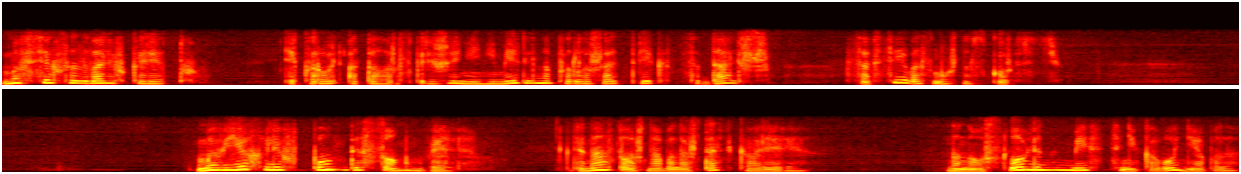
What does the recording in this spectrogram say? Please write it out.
Мы всех созвали в карету и король отдал распоряжение немедленно продолжать двигаться дальше со всей возможной скоростью. Мы въехали в Пон-де-Сон-Вель, где нас должна была ждать кавалерия. Но на условленном месте никого не было.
